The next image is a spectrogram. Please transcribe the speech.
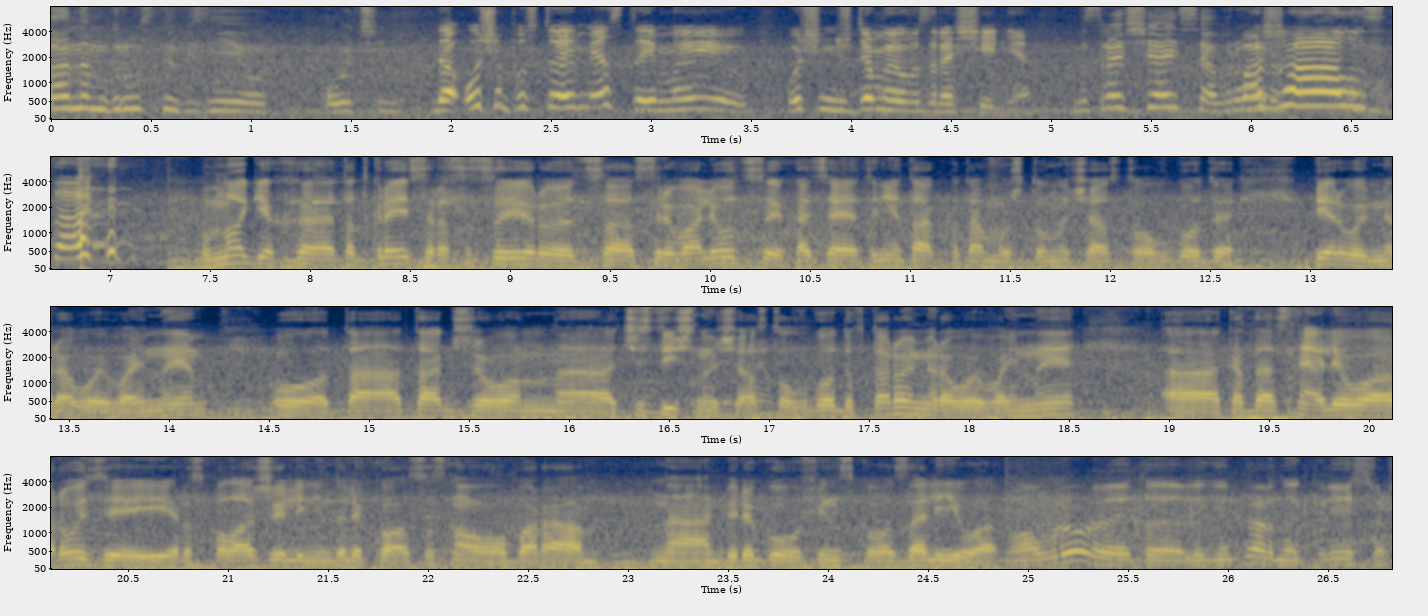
Уплыла, нам грустно без нее. Очень. Да, очень пустое место, и мы очень ждем ее возвращения. Возвращайся, Аврора. Пожалуйста. У многих э, этот крейсер ассоциируется с революцией, хотя это не так, потому что он участвовал в годы Первой мировой войны, вот, а также он э, частично участвовал в годы Второй мировой войны, э, когда сняли его орудие и расположили недалеко от Соснового бара на берегу Финского залива. «Аврора» — это легендарный крейсер,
